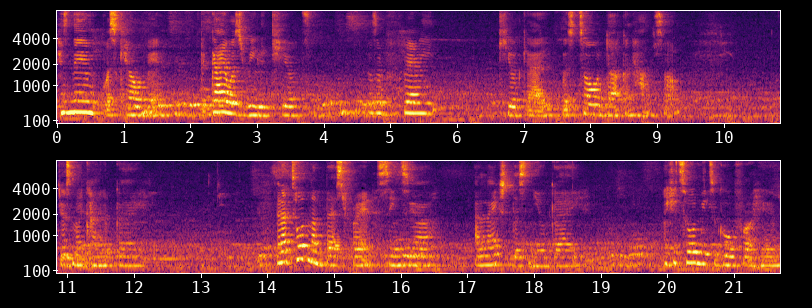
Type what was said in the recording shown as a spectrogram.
His name was Kelvin. The guy was really cute. He was a very cute guy. He was tall, dark, and handsome. Just my kind of guy. And I told my best friend, Cynthia, I liked this new guy. And she told me to go for him.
